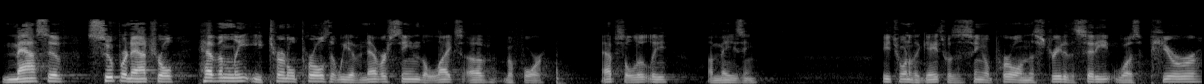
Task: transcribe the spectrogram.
massive, supernatural, heavenly, eternal pearls that we have never seen the likes of before. Absolutely amazing. Each one of the gates was a single pearl and the street of the city was pure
